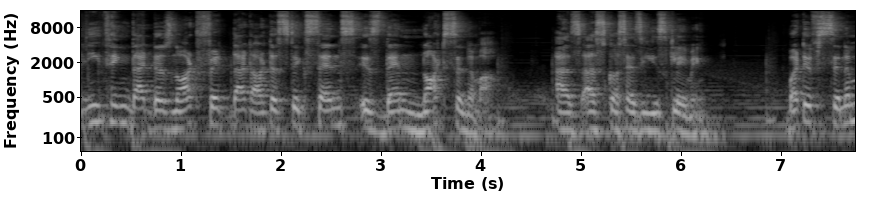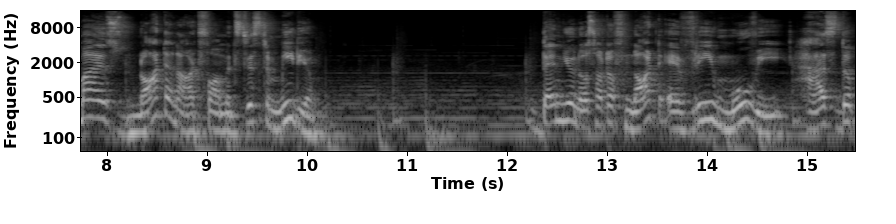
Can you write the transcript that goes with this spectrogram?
anything that does not fit that artistic sense is then not cinema as as Scorsese is claiming. But if cinema is not an art form it's just a medium then you know sort of not every movie has the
